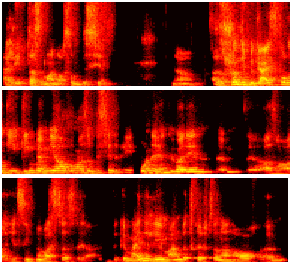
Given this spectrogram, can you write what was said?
erlebe das immer noch so ein bisschen. Ja, also schon die Begeisterung, die ging bei mir auch immer so ein bisschen ohnehin über den, ähm, also jetzt nicht nur was das Gemeindeleben anbetrifft, sondern auch ähm,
